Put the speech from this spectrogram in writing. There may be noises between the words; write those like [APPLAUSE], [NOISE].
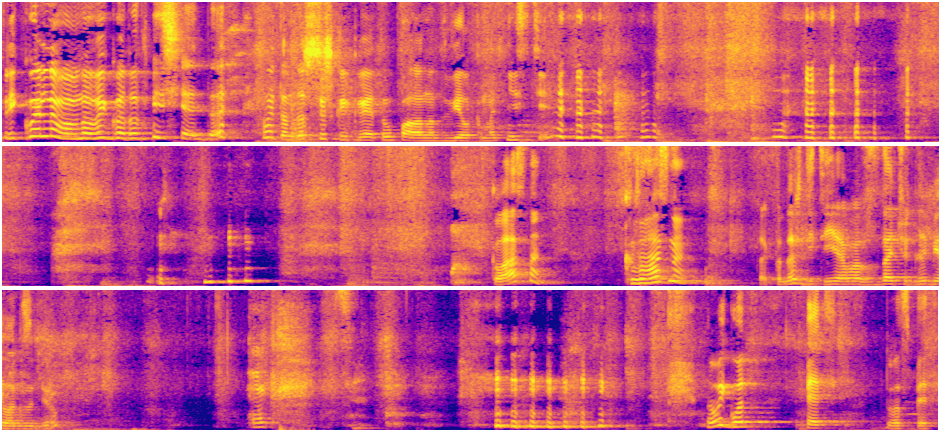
Прикольно вам Новый год отмечать, да? Ой, там даже шишка какая-то упала, надо вилком отнести. Классно? Классно? Так, подождите, я вас сдачу для белок заберу. Оп. [LAUGHS] Новый год. 5. 25.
